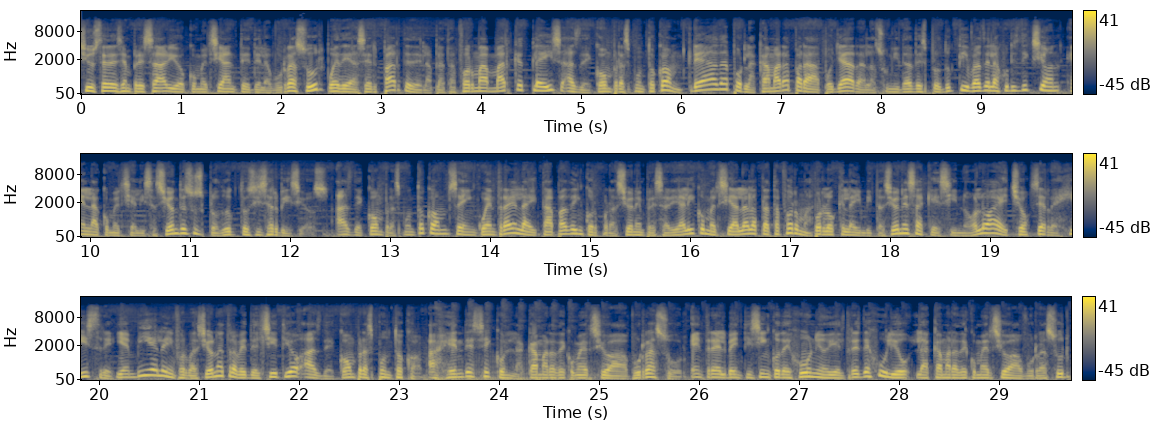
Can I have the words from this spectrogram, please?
Si usted es empresario o comerciante de la Burra Sur, puede hacer parte de la plataforma Marketplace asdecompras.com, creada por la Cámara para apoyar a las unidades productivas de la jurisdicción en la comercialización de sus productos y servicios. Asdecompras.com se encuentra en la etapa de incorporación empresarial y comercial a la plataforma, por lo que la invitación es a que si no lo ha hecho, se registre y envíe la información a través del sitio asdecompras.com. Agéndese con la Cámara de Comercio a Burra Sur entre el 25 de junio y el 3 de julio, la Cámara de Comercio Aburrasur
